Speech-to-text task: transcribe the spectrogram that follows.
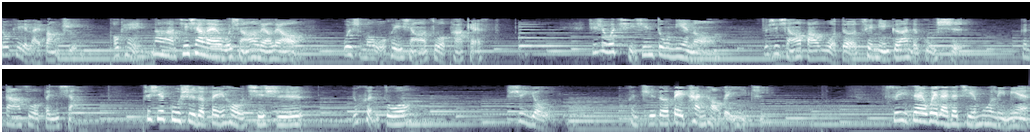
都可以来帮助。OK，那接下来我想要聊聊为什么我会想要做 Podcast。其实我起心动念哦，就是想要把我的催眠个案的故事。跟大家做分享，这些故事的背后其实有很多是有很值得被探讨的议题，所以在未来的节目里面，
